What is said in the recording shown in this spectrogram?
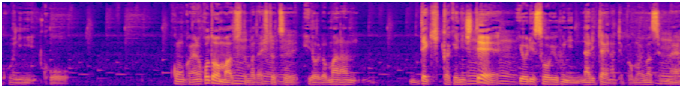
こにこう今回のことをまあちょっとまた一ついろいろ学んできっかけにして、よりそういうふうになりたいなってやっぱ思いますよね、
